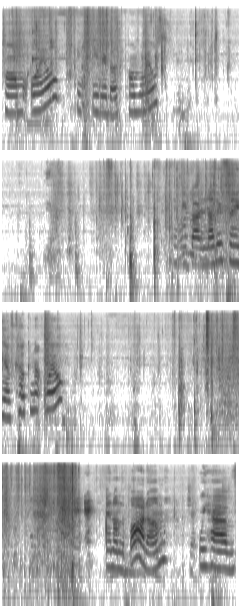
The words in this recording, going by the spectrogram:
Palm oil. I think these are both palm oils. And we've got another thing of coconut oil. And on the bottom, we have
